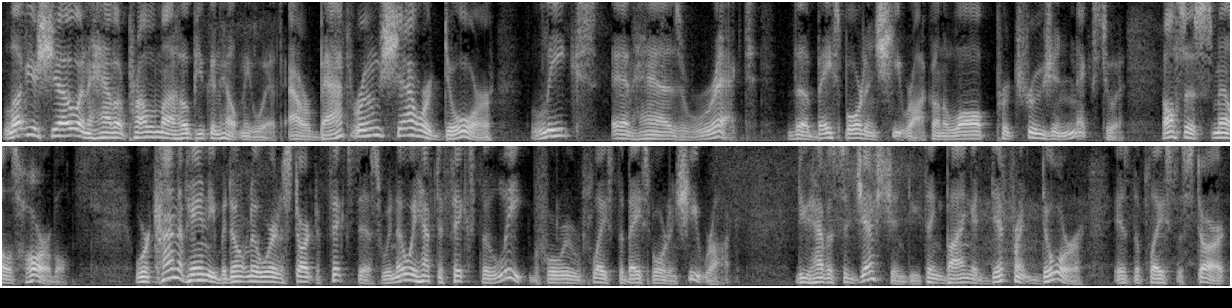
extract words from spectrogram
love your show and have a problem I hope you can help me with. Our bathroom shower door leaks and has wrecked the baseboard and sheetrock on the wall protrusion next to it. It also smells horrible. We're kind of handy, but don't know where to start to fix this. We know we have to fix the leak before we replace the baseboard and sheetrock. Do you have a suggestion? Do you think buying a different door is the place to start?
